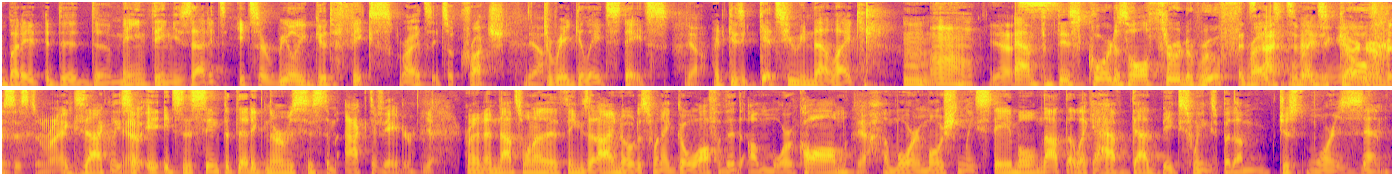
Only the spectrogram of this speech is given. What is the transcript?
But it, it- the the main thing is that it's it's a really good fix, right? It's a crutch Yeah. to regulate states, Yeah. right? Because it gets you in that like. mm, yes. Amp this cortisol through the roof, It's right? activating Let's go. your nervous system, right? Exactly. So it, it's a sympathetic nervous system activator. Yeah. Right. And that's one of the things that I notice when I go off of it. I'm more calm. Yeah. I'm more emotionally stable. Not that like I have that big swings, but I'm just more zen.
